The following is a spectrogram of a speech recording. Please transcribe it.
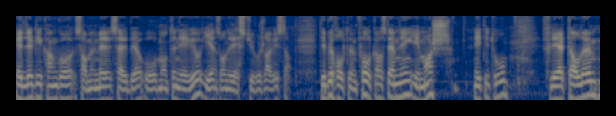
eller de kan gå sammen med Serbia og Montenegro i en sånn restjugoslavisk stat. Det ble holdt en folkeavstemning i mars 92. Flertallet,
